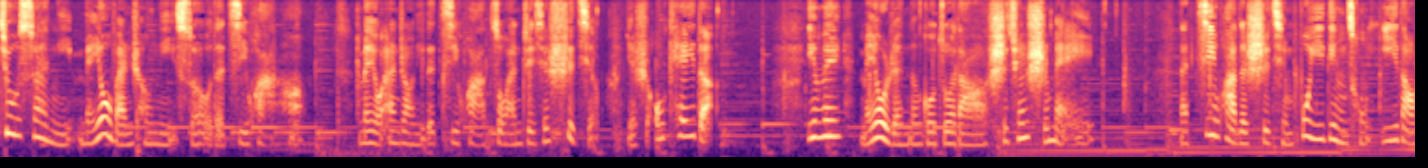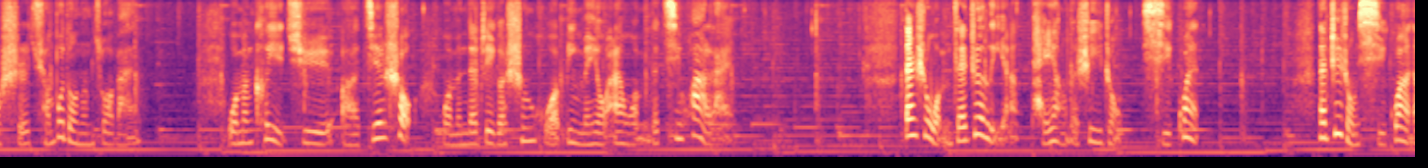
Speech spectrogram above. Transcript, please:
就算你没有完成你所有的计划，哈，没有按照你的计划做完这些事情，也是 OK 的，因为没有人能够做到十全十美。那计划的事情不一定从一到十全部都能做完，我们可以去呃接受我们的这个生活并没有按我们的计划来，但是我们在这里呀，培养的是一种习惯。那这种习惯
